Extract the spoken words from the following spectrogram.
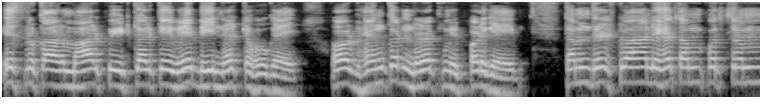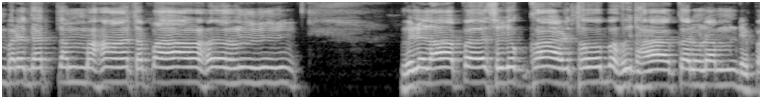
इस प्रकार मारपीट करके वे भी नष्ट हो गए और भयंकर नरक में पड़ गए। तम दृष्टवा निहतम पुत्र वरदत्तम महातपाह विललाप सुदुखार्थो बहुधा करुणम नृप।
